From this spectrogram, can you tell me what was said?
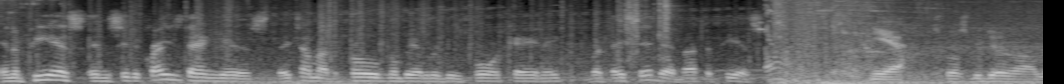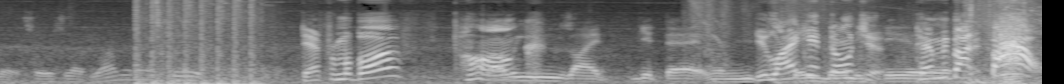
in the PS. And see, the crazy thing is, they talking about the pro's gonna be able to do 4K, and they, but they said that about the PS5. yeah. It's supposed to be doing all that. So it's like, why would I shit? Death from above? Why would Punk. you like get that when You like it, don't you? still Tell me about it. Bow!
